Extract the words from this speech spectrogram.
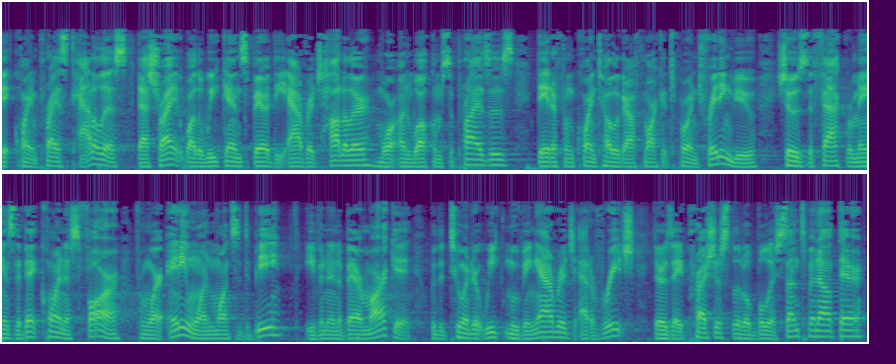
Bitcoin price catalyst. That's right. While the weekend spared the average hodler more unwelcome surprises, data from Cointelegraph Markets Pro and TradingView shows the fact remains that Bitcoin is far from where anyone wants it to be, even in a bear market. With the 200 week moving average out of reach, there's a precious little bullish sentiment out there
